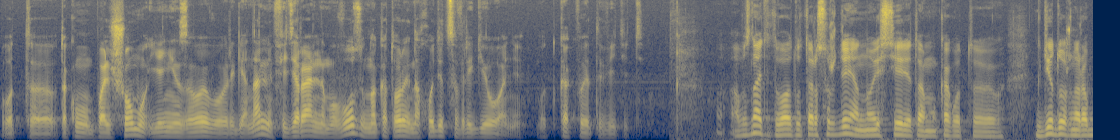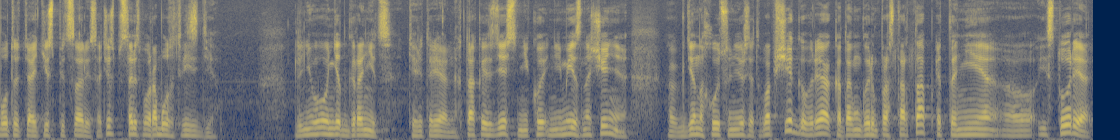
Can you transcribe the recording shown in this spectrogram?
вот э, такому большому, я не называю его региональным, федеральному вузу, но который находится в регионе. Вот как вы это видите? А вы знаете, это, это рассуждение, но из серии, там, как вот, где должен работать IT-специалист? IT-специалист может работать везде. Для него нет границ территориальных. Так и здесь не, не имеет значения, где находится университет. Вообще говоря, когда мы говорим про стартап, это не э, история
